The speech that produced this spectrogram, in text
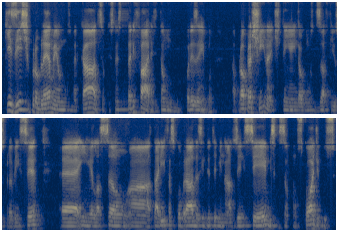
O que existe problema em alguns mercados são questões tarifárias. Então, por exemplo, a própria China, a gente tem ainda alguns desafios para vencer é, em relação a tarifas cobradas em determinados NCMs, que são os códigos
